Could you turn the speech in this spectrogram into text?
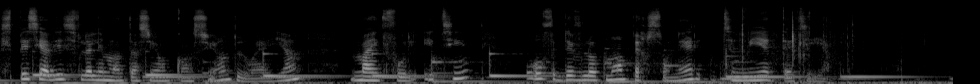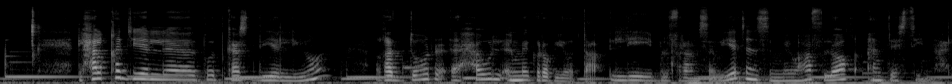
spécialiste في l'alimentation consciente الواعية mindful eating وفي ال développement personnel التنمية الذاتية الحلقة ديال البودكاست ديال اليوم غتدور حول الميكروبيوتا اللي بالفرنسوية تنسميوها flore intestinale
